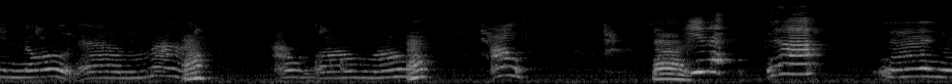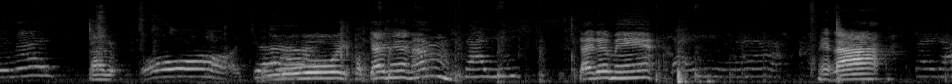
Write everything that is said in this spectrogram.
กินดอแม่จะกินดอแม่จอแม่จอหึดอกี่กอเดี๋ยวแม่เอาให้แม่เอาให้หน่อยฮะแม่จอมามามาละให้น้ำจะไปกินใส่ก่อนลูกแล้วนังกินอย่างนี้เด้ออู้ลูกกินนูน้ำมาเอาเอาเอาเอาเอาเอาได้นี่แหละนะนายหนูนายได้ลูกโอ้โอจ้า้ยขอบใจแม่น้ใจำใจเด้อแม่ใจแม่แม่ละใจได้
